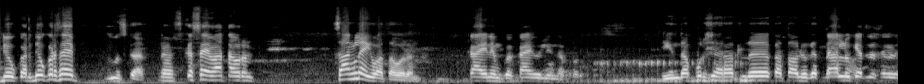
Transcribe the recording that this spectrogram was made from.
देवकर. देवकर साहेब. नमस्कार. नमस्कार. कसं आहे वातावरण? चांगलं आहे वातावरण. काय नेमकं काय होईल इंदापूर? इंदापूर शहरातलं का तालुक्यात तालुक्यातलं सगळं.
